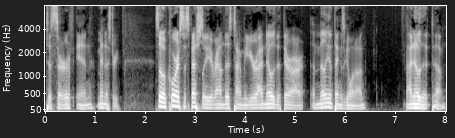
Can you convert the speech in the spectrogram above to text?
to serve in ministry. So, of course, especially around this time of year, I know that there are a million things going on. I know that um,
